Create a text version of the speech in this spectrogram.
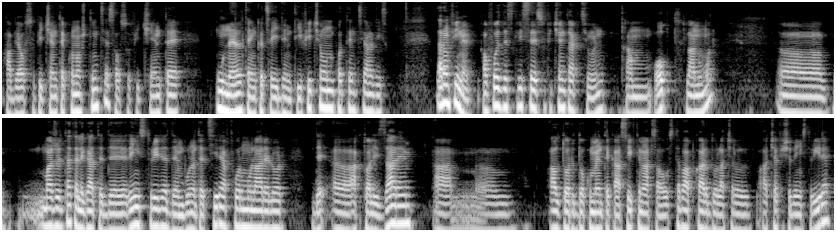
aveau suficiente cunoștințe sau suficiente unelte încât să identifice un potențial risc. Dar în fine, au fost descrise suficiente acțiuni, cam 8 la număr, uh, majoritatea legate de reinstruire, de îmbunătățire a formularelor, de uh, actualizare a uh, altor documente ca Safety Map sau Step Up Card-ul, acel, acea fișă de instruire,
